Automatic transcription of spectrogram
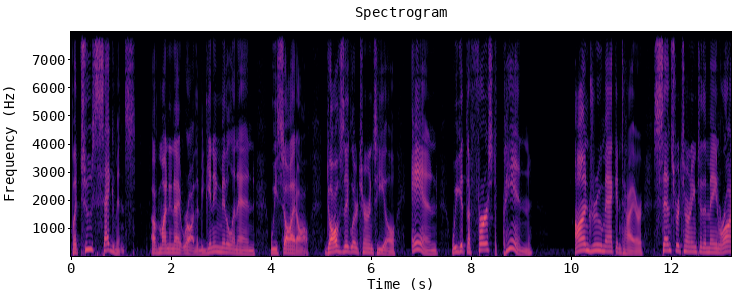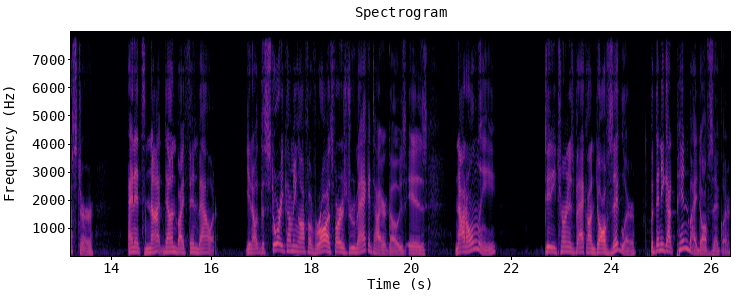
but two segments of Monday Night Raw, the beginning, middle, and end. We saw it all. Dolph Ziggler turns heel, and we get the first pin on Drew McIntyre since returning to the main roster, and it's not done by Finn Balor. You know, the story coming off of Raw as far as Drew McIntyre goes is not only did he turn his back on Dolph Ziggler, but then he got pinned by Dolph Ziggler,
